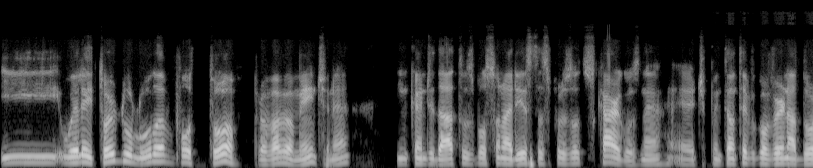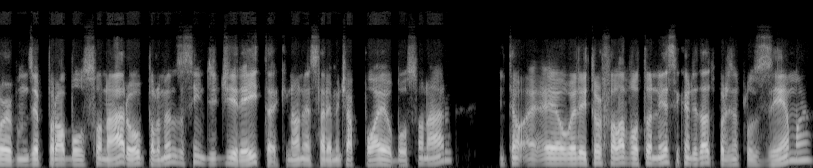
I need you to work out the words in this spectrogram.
e o eleitor do Lula votou, provavelmente, né? Em candidatos bolsonaristas para os outros cargos, né? É, tipo, então teve governador, vamos dizer, pró-Bolsonaro, ou pelo menos assim, de direita, que não necessariamente apoia o Bolsonaro, então, é, é, o eleitor lá, votou nesse candidato, por exemplo, o Zema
